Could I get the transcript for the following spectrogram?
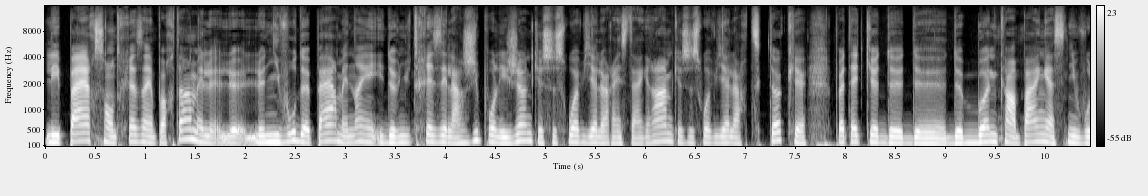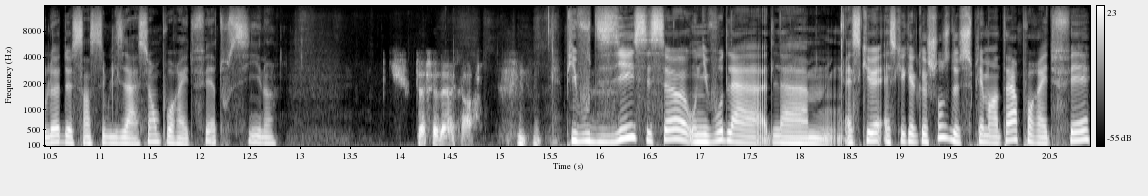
les pères sont très importants, mais le, niveau de père maintenant est devenu très élargi pour les jeunes, que ce soit via leur Instagram, que ce soit via leur TikTok. Peut-être que de, de, de bonnes campagnes à ce niveau-là de sensibilisation pourraient être faites aussi. Là. Je suis tout à fait d'accord. Puis vous disiez, c'est ça, au niveau de la, est-ce que est-ce que quelque chose de supplémentaire pourrait être fait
